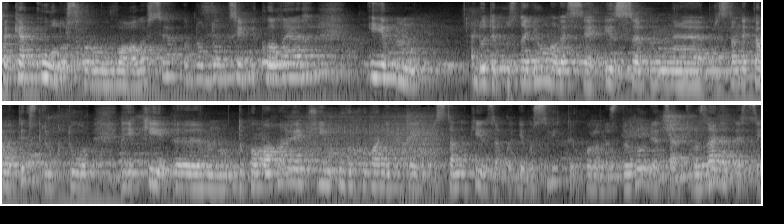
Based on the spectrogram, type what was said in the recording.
таке коло сформувалося однодумців і колег. І люди познайомилися із представниками тих структур, які е, допомагають їм у вихованні дітей, представників закладів освіти, охорони здоров'я, центру зайнятості,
